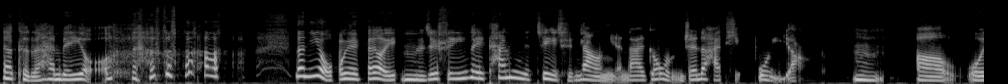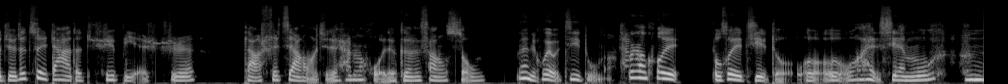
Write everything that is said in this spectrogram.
那可能还没有。那你有会还有一嗯，就是因为他们的这个成长年代跟我们真的还挺不一样的。嗯啊，我觉得最大的区别是，老实讲，我觉得他们活得更放松。那你会有嫉妒吗？他们会不会嫉妒？我我我很羡慕。嗯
